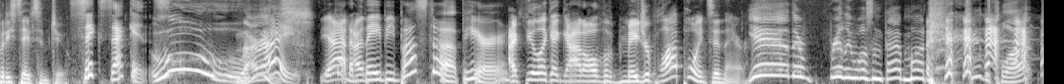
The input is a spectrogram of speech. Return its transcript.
but he saves him too. Six seconds. Ooh, Nice. all right. Yeah, Got a I, baby bust up here. I feel like I got all the major plot points in there. Yeah, there really wasn't that much to the plot.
